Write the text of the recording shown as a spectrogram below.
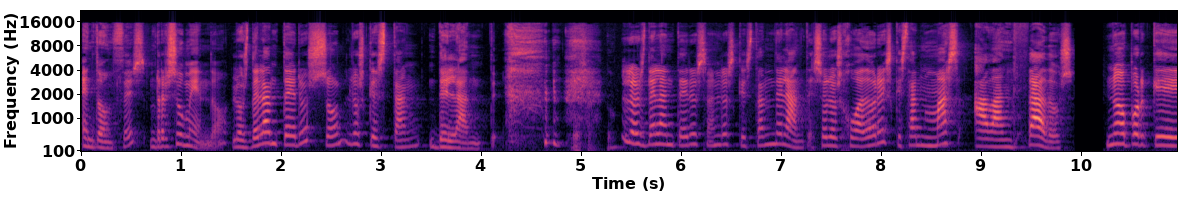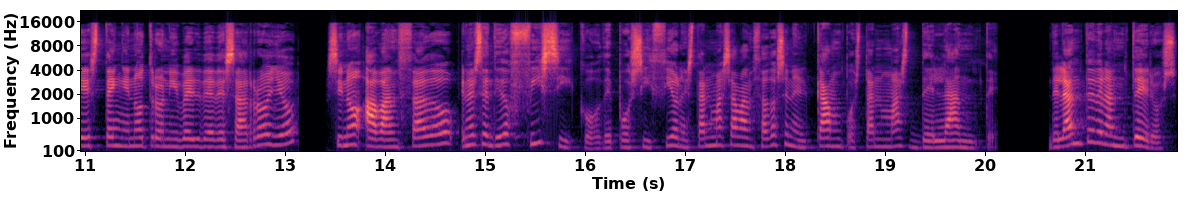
Entonces, resumiendo, los delanteros son los que están delante. Exacto. los delanteros son los que están delante. Son los jugadores que están más avanzados. No porque estén en otro nivel de desarrollo, sino avanzado en el sentido físico, de posición. Están más avanzados en el campo, están más delante. Delante delanteros.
